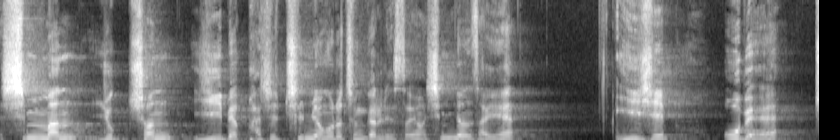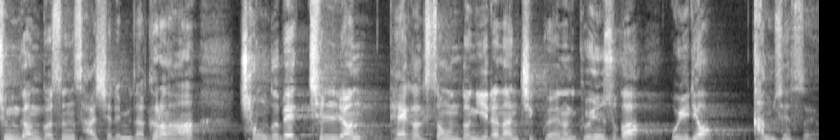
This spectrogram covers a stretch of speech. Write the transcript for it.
10만 6,287명으로 증가를 했어요. 10년 사이에 25배 증가한 것은 사실입니다. 그러나 1907년 대각성 운동이 일어난 직후에는 교인 수가 오히려 감소했어요.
